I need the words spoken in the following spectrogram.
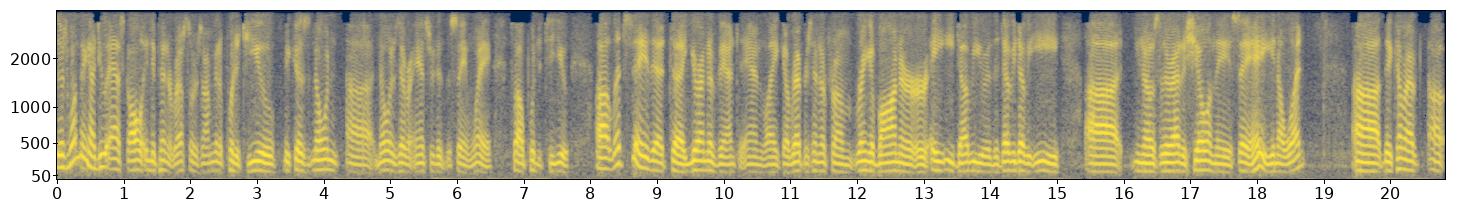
there's one thing I do ask all independent wrestlers, and I'm going to put it to you because no one uh, no one has ever answered it the same way. So I'll put it to you. Uh, let's say that uh, you're at an event and like a representative from Ring of Honor or AEW or the WWE, uh, you know, so they're at a show and they say, hey, you know what? uh, they come up uh,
